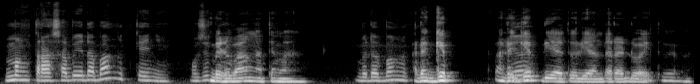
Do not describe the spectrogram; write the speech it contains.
memang terasa beda banget kayaknya. Maksudnya beda banget emang beda banget. ada gap ada Ya. gap dia tuh di antara dua itu emang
